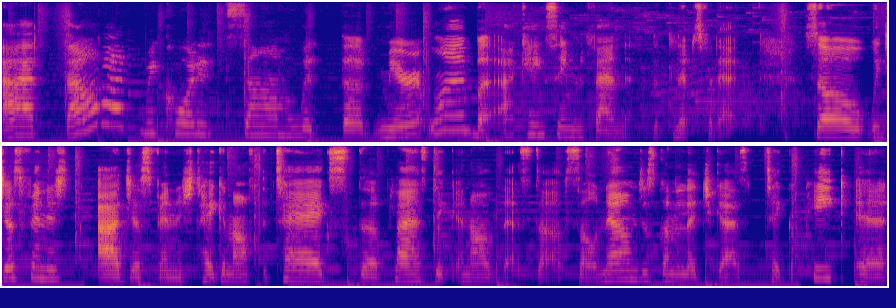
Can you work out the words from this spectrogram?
I thought I recorded some with the mirrored one but I can't seem to find the, the clips for that so we just finished, I just finished taking off the tags, the plastic and all of that stuff. So now I'm just gonna let you guys take a peek at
